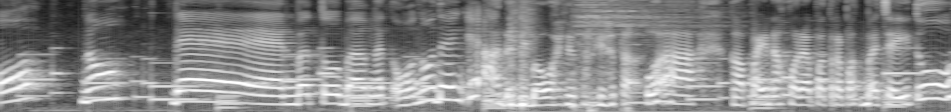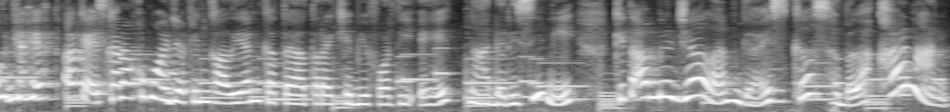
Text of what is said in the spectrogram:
Oh no den betul banget. Oh no den eh ada di bawahnya ternyata. Wah ngapain aku repot-repot baca itunya ya. Oke sekarang aku mau ajakin kalian ke teater KB48 nah dari sini kita ambil jalan guys ke sebelah kanan.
